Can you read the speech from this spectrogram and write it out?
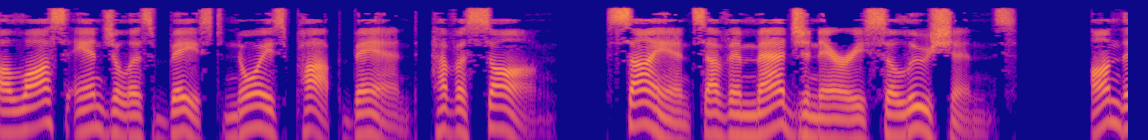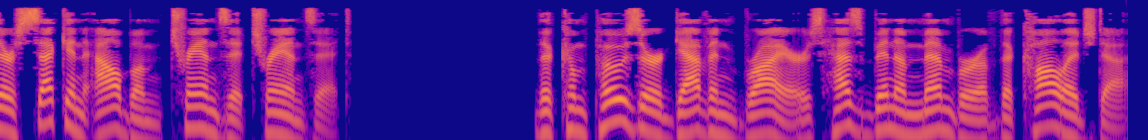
a Los Angeles-based noise pop band, have a song, Science of Imaginary Solutions, on their second album Transit Transit. The composer Gavin Bryars has been a member of the College de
